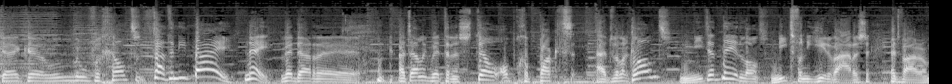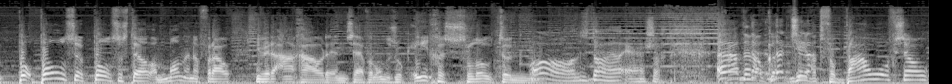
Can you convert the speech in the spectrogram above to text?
kijken hoe- hoeveel geld staat er niet bij. Nee, werd daar, eh, uiteindelijk werd er een stel opgepakt uit welk land? Niet uit Nederland. Niet van hier waren ze. Het waren een Po- Poolse, Poolse stel, een man en een vrouw. Die werden aangehouden en zijn van onderzoek ingesloten. Oh, dat is toch heel ernstig. Gaat Ehm, er dat- ook dat je weer wat verbouwen of zo?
